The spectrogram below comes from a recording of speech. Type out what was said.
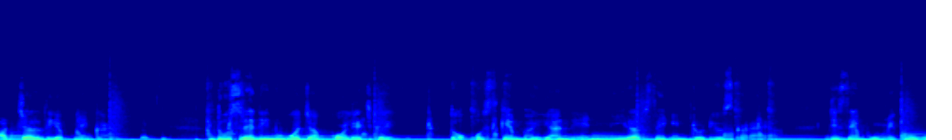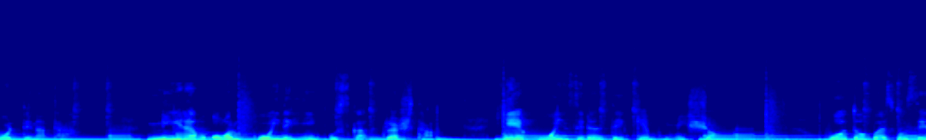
और चल दी अपने घर। दूसरे दिन वो जब कॉलेज गई तो उसके भैया ने नीरव से इंट्रोड्यूस कराया, जिसे भूमि को वोट देना था। नीरव और कोई नहीं, उसका क्रश था। ये को इंसिडेंस देख के भूमि शॉक वो तो बस उसे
